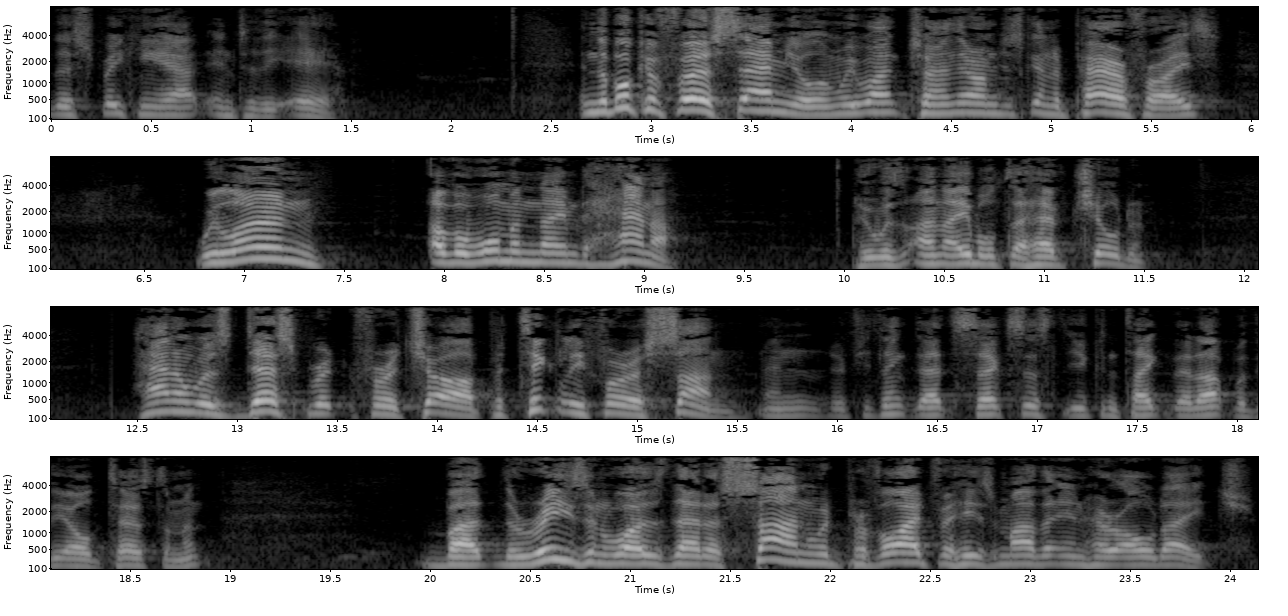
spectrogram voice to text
they're speaking out into the air. In the book of 1 Samuel, and we won't turn there, I'm just going to paraphrase, we learn of a woman named Hannah who was unable to have children. Hannah was desperate for a child, particularly for a son. And if you think that's sexist, you can take that up with the Old Testament. But the reason was that a son would provide for his mother in her old age.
